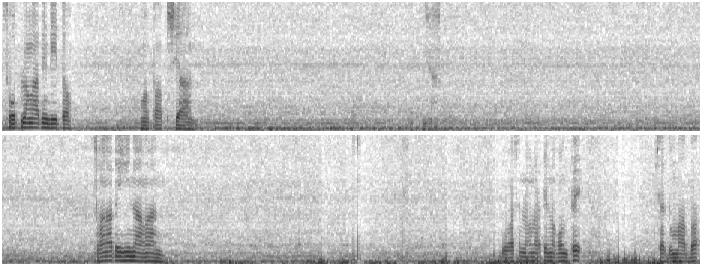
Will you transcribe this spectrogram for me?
Suot lang natin dito. Mga paps yan. Yan. Tsaka natin hinangan. Bukasan lang natin ng konti masyadong mahaba.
